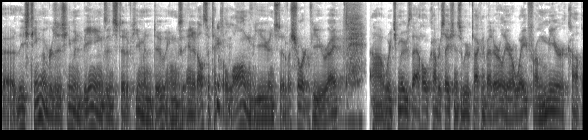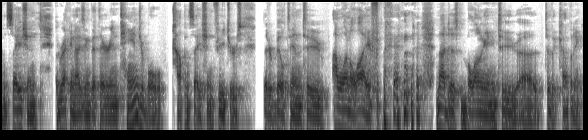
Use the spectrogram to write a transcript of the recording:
uh, these team members as human beings instead of human doings, and it also takes a long view instead of a short view, right? Uh, which moves that whole conversation, as we were talking about earlier, away from mere compensation, but recognizing that there are intangible compensation features that are built into I want a life, not just belonging to uh, to the company.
